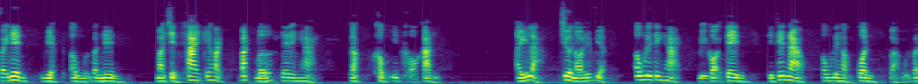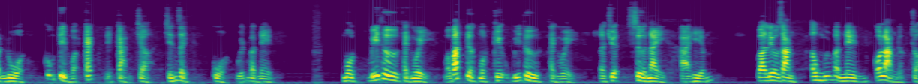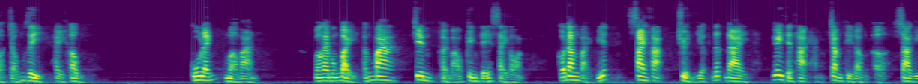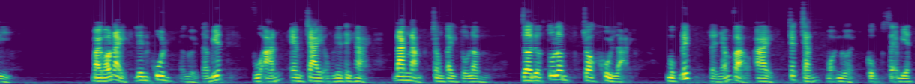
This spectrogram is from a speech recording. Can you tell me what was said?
Vậy nên việc ông Nguyễn Văn Nên mà triển khai kế hoạch bắt bớ Lê Thanh Hải gặp không ít khó khăn. Ấy là chưa nói đến việc ông Lê Thanh Hải bị gọi tên thì thế nào ông Lê Hoàng Quân và Nguyễn Văn Đùa cũng tìm mọi cách để cản trở chiến dịch của Nguyễn Văn Nên. Một bí thư thành ủy mà bắt được một cựu bí thư thành ủy là chuyện xưa này khá hiếm. Và liệu rằng ông Nguyễn Văn Nên có làm được trò trống gì hay không? Cú đánh mở màn Vào ngày 7 tháng 3 trên Thời báo Kinh tế Sài Gòn có đăng bài viết sai phạm chuyển nhượng đất đai gây thiệt hại hàng trăm tỷ đồng ở Sagi. Bài báo này lên khuôn là người ta biết vụ án em trai ông Lê Thanh Hải đang nằm trong tay Tô Lâm, giờ được Tô Lâm cho khui lại. Mục đích là nhắm vào ai chắc chắn mọi người cũng sẽ biết.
